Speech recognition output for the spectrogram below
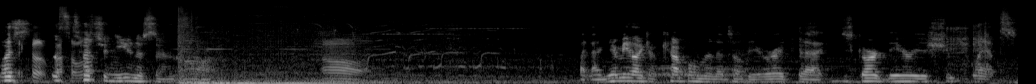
Let's, Go, let's Buffalo. touch in unison. Oh. Oh. Right, now give me like a couple minutes. I'll be right back. Just guard the area, shoot plants.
